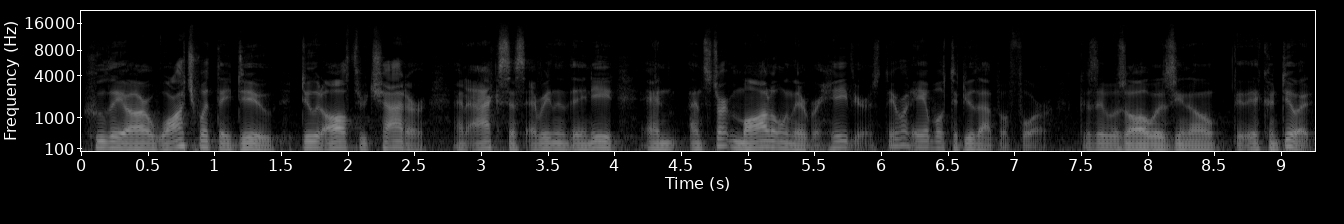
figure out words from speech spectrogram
who they are, watch what they do, do it all through chatter, and access everything they need, and, and start modeling their behaviors. They weren't able to do that before because it was always, you know, they, they, couldn't do it.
